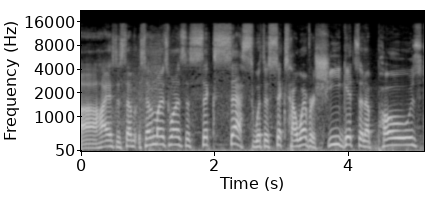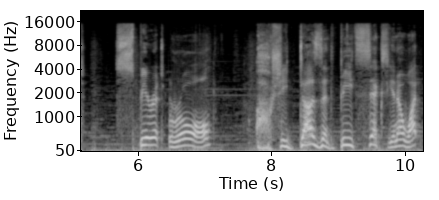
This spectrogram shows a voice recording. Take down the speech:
uh, highest is seven, seven minus one is a success with a six. However, she gets an opposed spirit roll. Oh, she doesn't beat six. You know what?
